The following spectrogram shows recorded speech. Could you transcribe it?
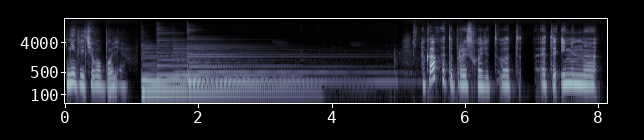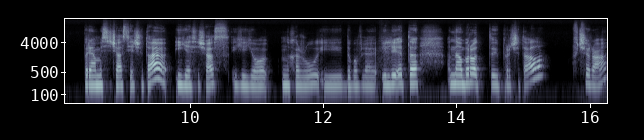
ни для чего более. А как это происходит? Вот это именно прямо сейчас я читаю, и я сейчас ее нахожу и добавляю? Или это наоборот ты прочитала, вчера,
